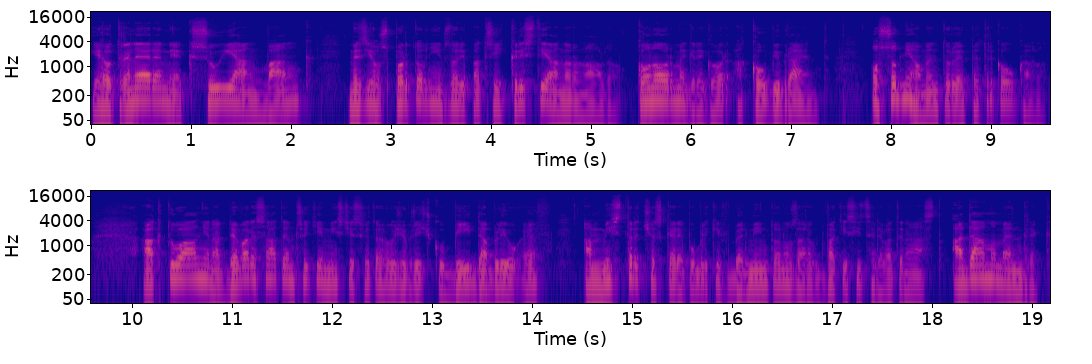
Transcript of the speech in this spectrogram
Jeho trenérem je Xu Yang Wang, mezi jeho sportovní vzory patří Cristiano Ronaldo, Conor McGregor a Kobe Bryant. Osobně ho mentoruje Petr Koukal. Aktuálně na 93. místě světového žebříčku BWF a mistr České republiky v badmintonu za rok 2019 Adam Mendrek.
